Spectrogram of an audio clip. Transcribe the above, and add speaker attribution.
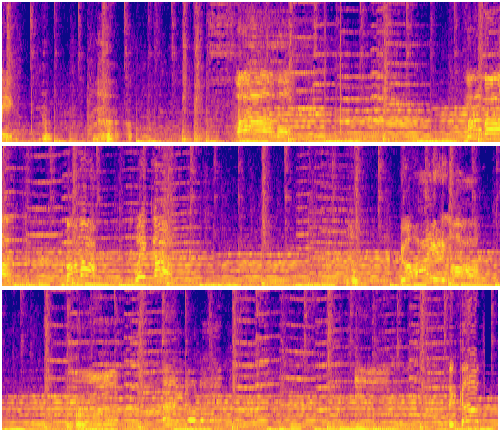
Speaker 1: Mama, ¡Mama! ¡Mama! ¡Wake up! You're hiding, huh? I know that. Hmm. Wake up!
